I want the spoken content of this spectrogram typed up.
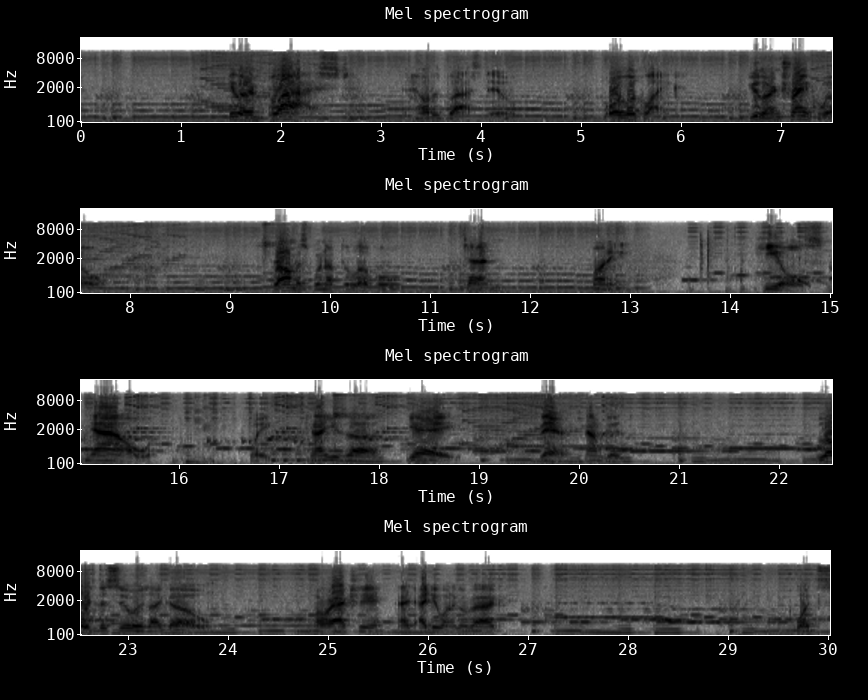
He learned Blast. Hell does Blast do? Or look like? You learn Tranquil. Ramus went up to level 10. Money. Heals. Now. Wait, can I use a... Yay! There, now I'm good. Lower to the sewers I go. Or actually, I, I do want to go back. What's...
